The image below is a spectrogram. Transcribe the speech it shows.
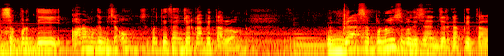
seperti orang mungkin bisa oh seperti venture capital loh nggak sepenuhnya seperti venture capital.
